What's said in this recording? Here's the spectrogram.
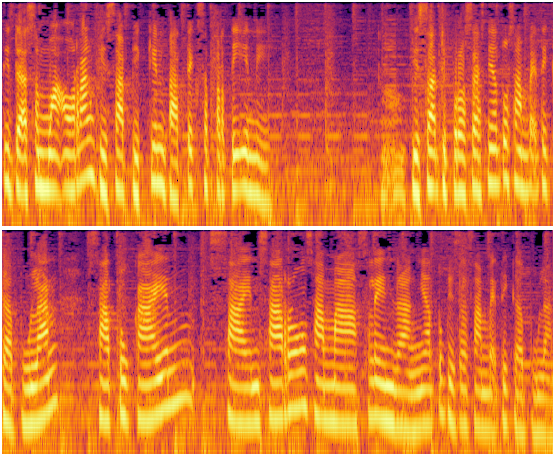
tidak semua orang bisa bikin batik seperti ini. Bisa diprosesnya tuh sampai tiga bulan. Satu kain sain sarung sama selendangnya tuh bisa sampai tiga bulan.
